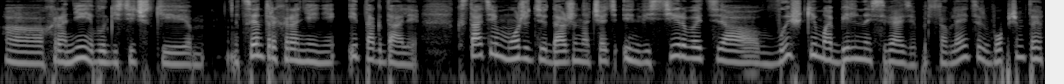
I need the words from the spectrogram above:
а, хранения, в логистические центры хранения и так далее. Кстати, можете даже начать инвестировать а, в вышки мобильной связи. Представляете, в общем-то,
